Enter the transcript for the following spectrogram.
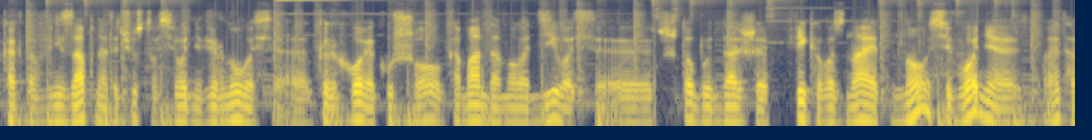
как-то внезапно это чувство сегодня вернулось. Э, Крыховик ушел, команда молодилась. Э, что будет дальше, фиг его знает. Но сегодня, это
